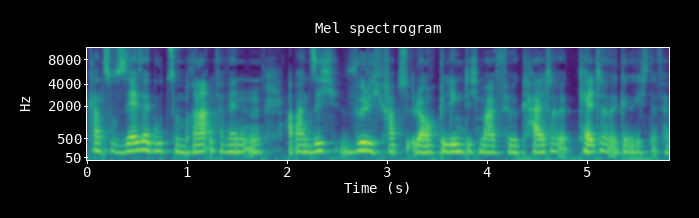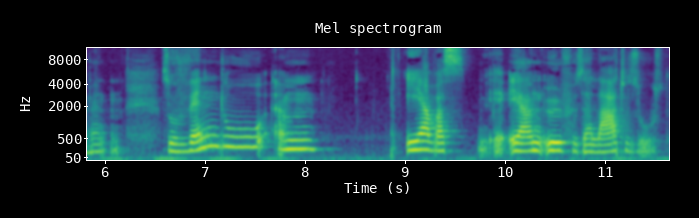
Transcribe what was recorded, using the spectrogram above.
Kannst du sehr, sehr gut zum Braten verwenden. Aber an sich würde ich Rapsöl auch gelegentlich mal für kaltere, kältere Gerichte verwenden. So, wenn du ähm, eher was, eher ein Öl für Salate suchst,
